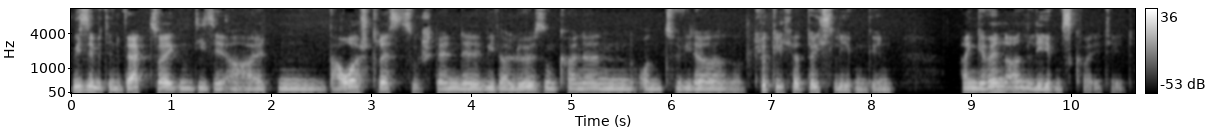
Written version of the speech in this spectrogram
wie sie mit den Werkzeugen, die sie erhalten, Dauerstresszustände wieder lösen können und wieder glücklicher durchs Leben gehen. Ein Gewinn an Lebensqualität.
